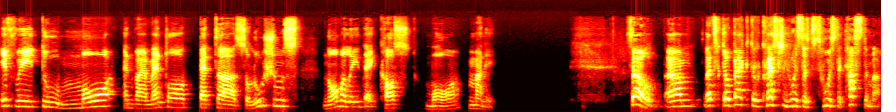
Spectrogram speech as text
if we do more environmental better solutions, normally they cost more money. So um, let's go back to the question, who is the, who is the customer?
